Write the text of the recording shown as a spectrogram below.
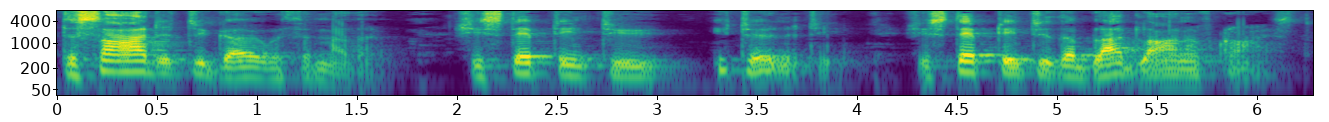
decided to go with her mother. She stepped into eternity. She stepped into the bloodline of Christ.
